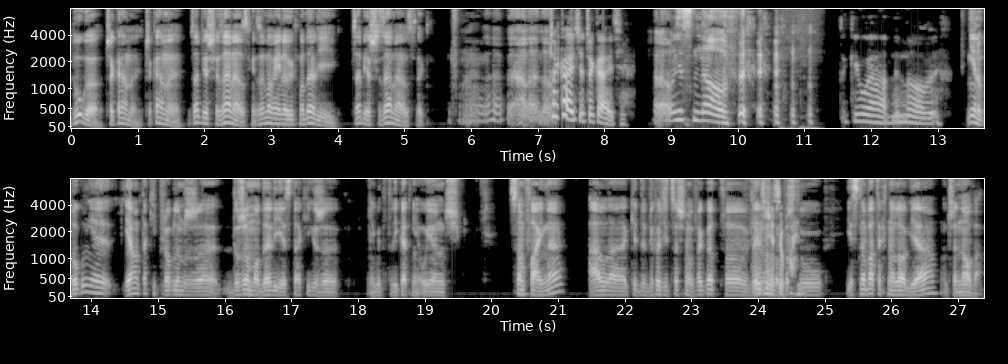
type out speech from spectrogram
długo czekamy, czekamy, zabierz się za nas, nie zamawiaj nowych modeli, zabierz się za nas, tak, ale no. Czekajcie, czekajcie. Ale on jest nowy. Taki ładny, nowy. Nie no, bo ogólnie ja mam taki problem, że dużo modeli jest takich, że jakby to delikatnie ująć, są fajne, ale kiedy wychodzi coś nowego, to wiem, że po prostu fajne. jest nowa technologia, znaczy nowa,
